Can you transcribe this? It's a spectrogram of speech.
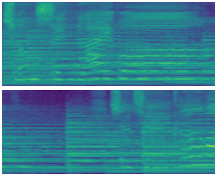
重新来过。深切渴望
